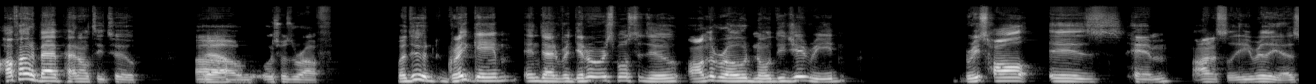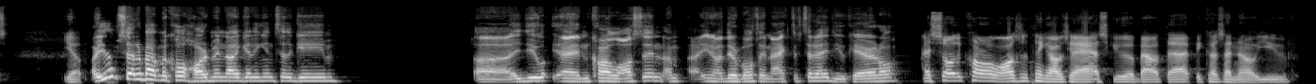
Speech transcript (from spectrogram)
Huff had a bad penalty too, uh, which was rough. But dude, great game in Denver. Did what we were supposed to do on the road. No DJ Reed. Breece Hall is him. Honestly, he really is. Yep. Are you upset about Mecole Hardman not getting into the game? Uh, you and Carl Lawson. Um, you know they're both inactive today. Do you care at all? I saw the Carl Lawson thing. I was going to ask you about that because I know you've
